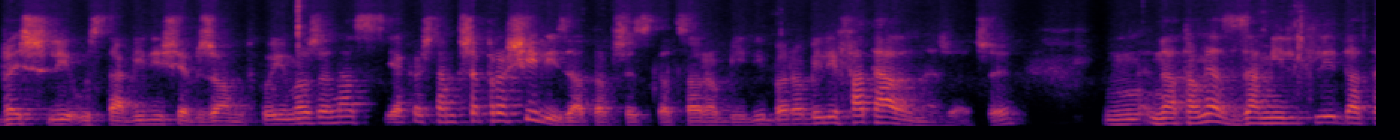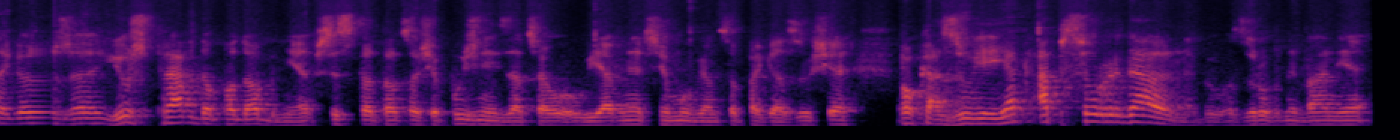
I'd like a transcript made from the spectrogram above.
wyszli, ustawili się w rządku i może nas jakoś tam przeprosili za to wszystko, co robili, bo robili fatalne rzeczy. Natomiast zamilkli, dlatego że już prawdopodobnie wszystko to, co się później zaczęło ujawniać, nie mówiąc o Pegasusie, pokazuje, jak absurdalne było zrównywanie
